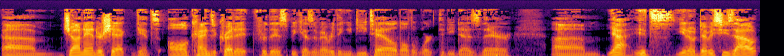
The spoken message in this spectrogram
Um, John Andrzejek gets all kinds of credit for this because of everything he detailed, all the work that he does there. Um, yeah, it's you know, WC's out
